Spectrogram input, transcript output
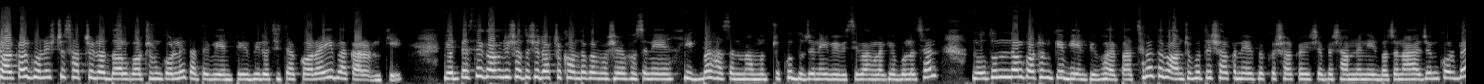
সরকার ঘনিষ্ঠ ছাত্ররা দল গঠন করলে তাতে বিএনপির বিরোধিতা করাই বা কারণ কি? বিএনপি কমিটির সদস্য ডক্টর খন্দকার মোশাররফ হোসেন ইকবাল, হাসান মাহমুদ টুকু দুজনেই বিবিসি বাংলাকে বলেছেন, নতুন দল গঠনকে বিএনপি ভয় পাচ্ছে না, তবে অন্তর্বর্তী সরকার নিরপেক্ষ সরকার হিসেবে সামনে নির্বাচন আয়োজন করবে।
